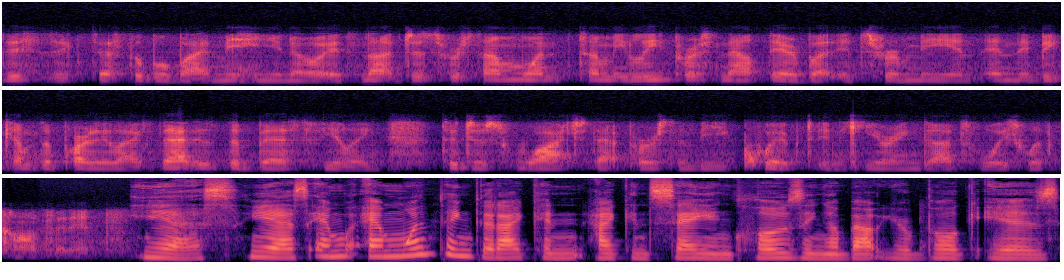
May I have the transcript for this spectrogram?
This is accessible by me. You know it's not just for someone some elite person out there but it's for me. And, and it becomes a part of life. That is the best feeling to just watch that person be equipped in hearing God's voice with confidence. Yes yes. And and one thing that I can I can say in closing about your book is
